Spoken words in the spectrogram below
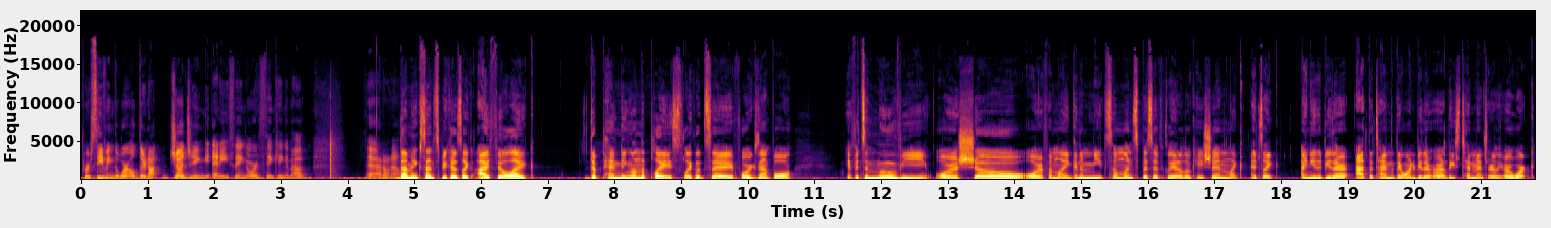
perceiving the world. They're not judging anything or thinking about, I don't know. That makes sense because like I feel like depending on the place, like let's say for example, if it's a movie or a show or if I'm like going to meet someone specifically at a location, like it's like I need to be there at the time that they want to be there or at least 10 minutes early or work.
